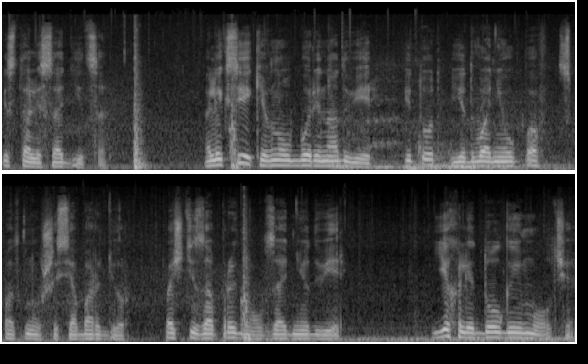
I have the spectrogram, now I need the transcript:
и стали садиться. Алексей кивнул Боре на дверь, и тот, едва не упав, споткнувшись о бордюр, почти запрыгнул в заднюю дверь. Ехали долго и молча,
